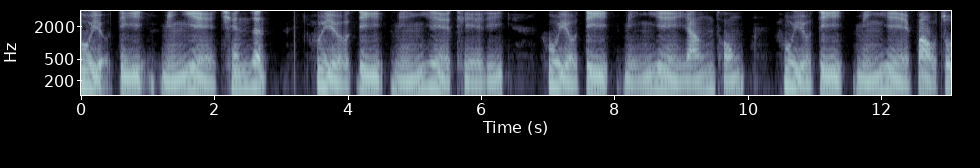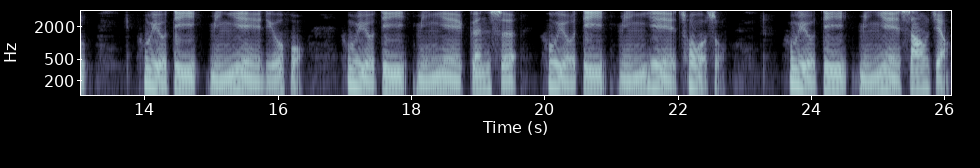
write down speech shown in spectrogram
复有地狱明月千仞。复有地狱明月铁犁，复有地狱明月羊童，复有地狱明月爆柱，复有地狱明月流火，复有地狱明月根蛇，复有地狱明月错手，复有地狱明月烧脚，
